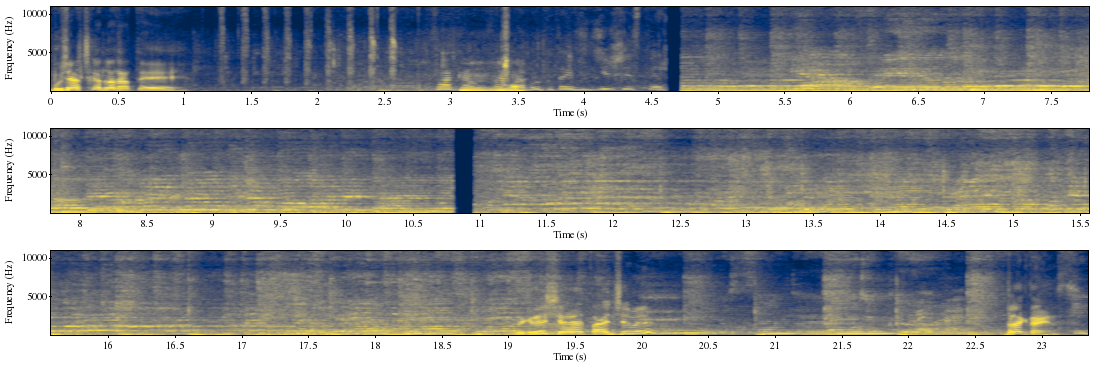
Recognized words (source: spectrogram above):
Buziaczka dla taty. Uwaga, uwaga, bo tutaj widzisz jest też... Tygrysie, tańczymy? Breakdance.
